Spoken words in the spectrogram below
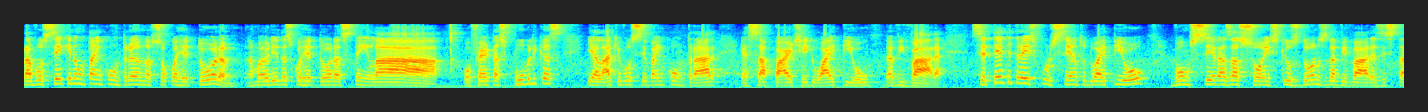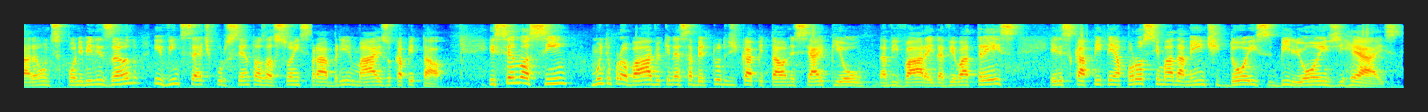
Para você que não está encontrando a sua corretora, a maioria das corretoras tem lá ofertas públicas e é lá que você vai encontrar essa parte do IPO da Vivara. 73% do IPO vão ser as ações que os donos da Vivaras estarão disponibilizando e 27% as ações para abrir mais o capital. E sendo assim, muito provável que nessa abertura de capital, nesse IPO da Vivara e da Viva 3, eles capitem aproximadamente 2 bilhões de reais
